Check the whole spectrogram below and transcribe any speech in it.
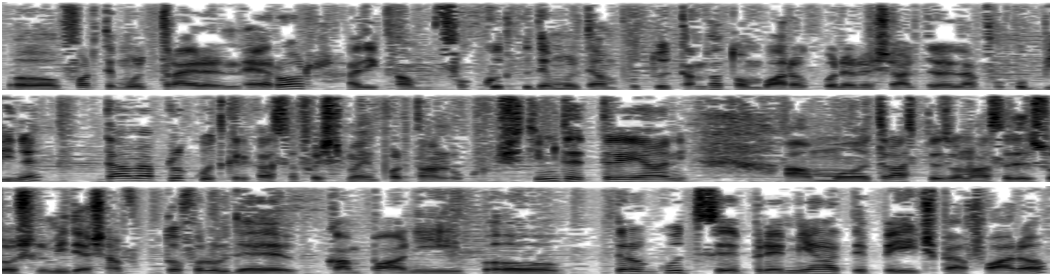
uh, foarte mult trial and error, adică am făcut cât de multe am putut, am dat o bară cu unele și altele le-am făcut bine, dar mi-a plăcut, cred că asta a fost cel mai important lucru. Și timp de 3 ani am uh, tras pe zona asta de social media și am făcut o felul de campanii uh, drăguțe, premiate pe aici, pe afară,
